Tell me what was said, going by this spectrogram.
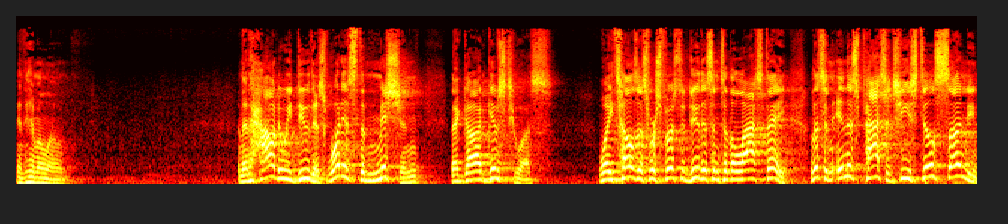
and Him alone. And then, how do we do this? What is the mission that God gives to us? Well, he tells us we're supposed to do this until the last day. Listen, in this passage, he's still sending,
